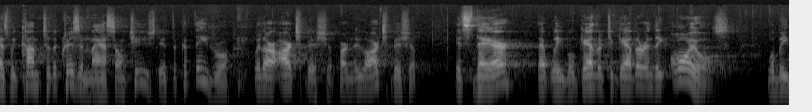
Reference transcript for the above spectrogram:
as we come to the Chrism Mass on Tuesday at the cathedral with our Archbishop, our new Archbishop. It's there that we will gather together and the oils will be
